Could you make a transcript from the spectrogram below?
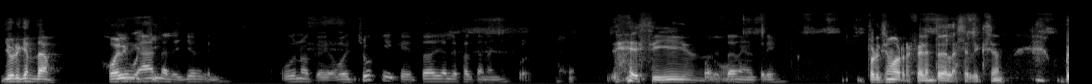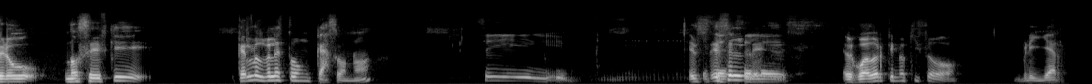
Jürgen Damm. Joel Jürgen- ándale, Jürgen. Uno que, o el Chucky, que todavía le faltan años por, sí, por no. estar en el tri. próximo referente de la selección. Pero, no sé, es que Carlos Vela es todo un caso, ¿no? Sí, Es, Se- es el, se le- es el jugador que no quiso brillar.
